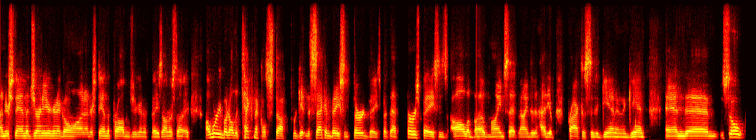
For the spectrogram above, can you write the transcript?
Understand the journey you're going to go on. Understand the problems you're going to face. Understand. I'll worry about all the technical stuff for getting to second base and third base, but that first base is all about mindset, mindset. and How do you practice it again and again? And um, so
